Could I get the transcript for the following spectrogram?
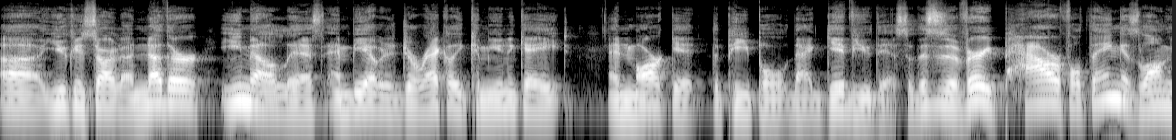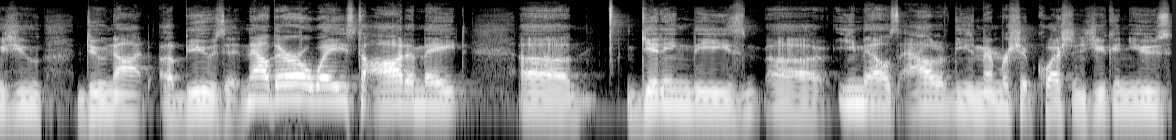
uh, you can start another email list and be able to directly communicate and market the people that give you this. So, this is a very powerful thing as long as you do not abuse it. Now, there are ways to automate. Uh, getting these uh, emails out of these membership questions. You can use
